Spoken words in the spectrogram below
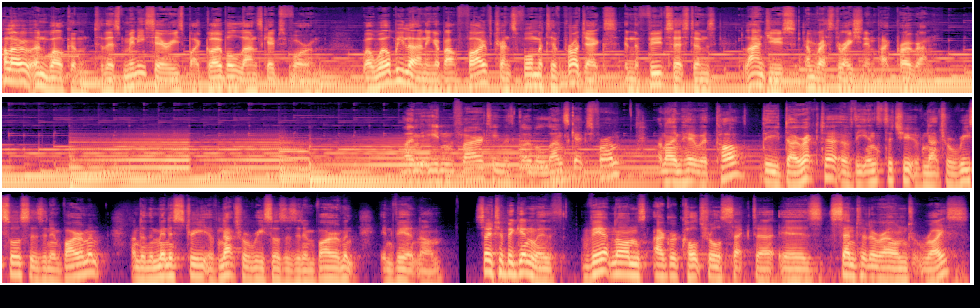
Hello and welcome to this mini series by Global Landscapes Forum, where we'll be learning about five transformative projects in the Food Systems, Land Use and Restoration Impact Programme. I'm Eden Flaherty with Global Landscapes Forum, and I'm here with Tho, the Director of the Institute of Natural Resources and Environment under the Ministry of Natural Resources and Environment in Vietnam. So, to begin with, Vietnam's agricultural sector is centered around rice,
